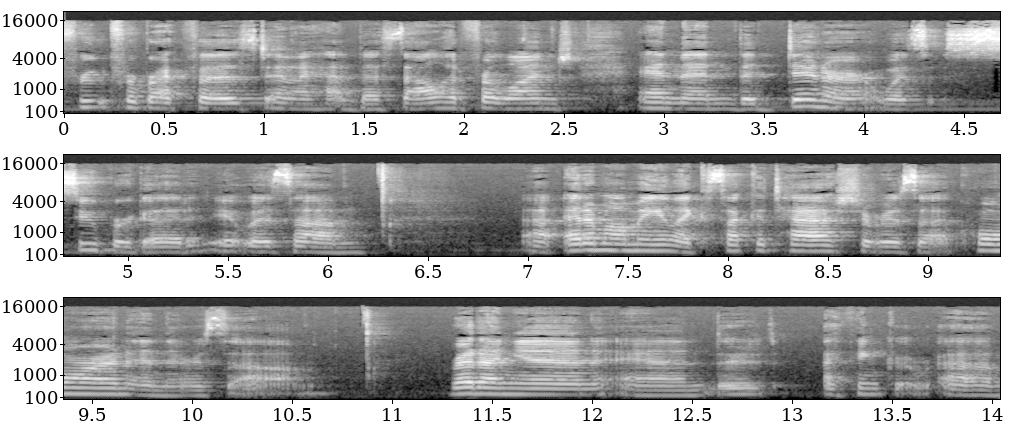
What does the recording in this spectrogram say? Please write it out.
fruit for breakfast and I had the salad for lunch. And then the dinner was super good. It was um, uh, edamame, like succotash. There was uh, corn and there's um, red onion and there's, I think, um,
